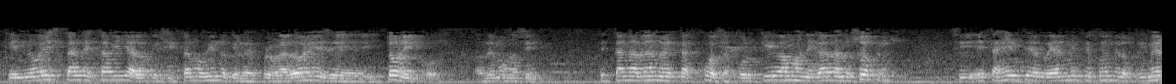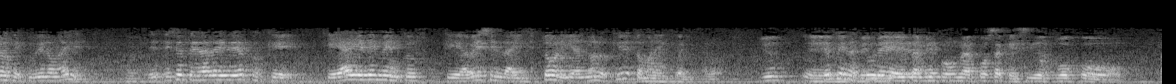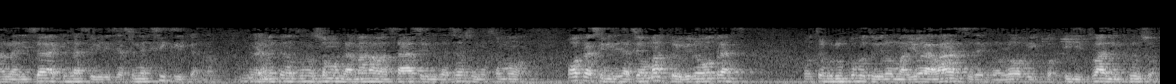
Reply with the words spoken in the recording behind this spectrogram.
Que no es tan descabellado que si estamos viendo que los exploradores eh, históricos, hablemos así, te están hablando de estas cosas, ¿por qué vamos a negarlas nosotros si esta gente realmente fue de los primeros que estuvieron ahí? E-, eso te da la idea pues que, que, hay elementos que a veces la historia no los quiere tomar en cuenta. Yo, eh, también por una cosa que ha sido poco analizada, que es la civilización cíclicas. ¿no? Realmente nosotros no somos la más avanzada civilización, sino somos otra civilización más, pero hubieron otras, otros grupos que tuvieron mayor avance tecnológico, espiritual incluso.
